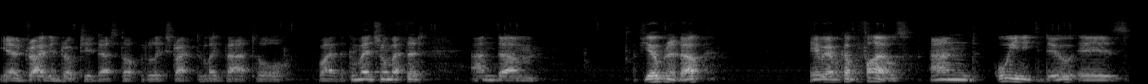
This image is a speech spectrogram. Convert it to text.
you know, drag and drop to your desktop, it'll extract it like that, or via the conventional method, and um, if you open it up, here we have a couple files, and all you need to do is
